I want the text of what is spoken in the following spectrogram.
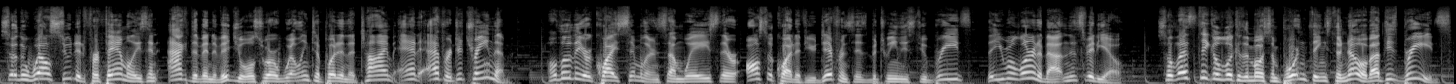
So they're well suited for families and active individuals who are willing to put in the time and effort to train them. Although they are quite similar in some ways, there are also quite a few differences between these two breeds that you will learn about in this video. So let's take a look at the most important things to know about these breeds.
